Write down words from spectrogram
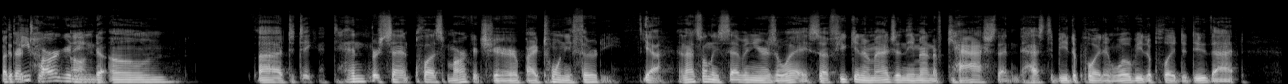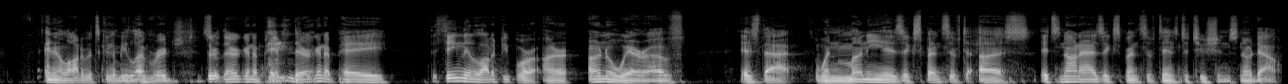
but the they're targeting own. to own uh, to take a 10% plus market share by 2030 yeah and that's only seven years away so if you can imagine the amount of cash that has to be deployed and will be deployed to do that and a lot of it's going to be leveraged so they're going to pay they're going to pay the thing that a lot of people are, are unaware of is that when money is expensive to us, it's not as expensive to institutions, no doubt,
